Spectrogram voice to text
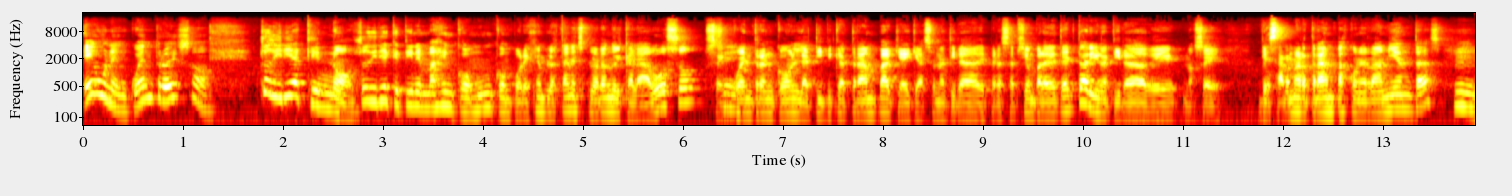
¿Es un encuentro eso? Yo diría que no, yo diría que tiene más en común con, por ejemplo, están explorando el calabozo, se Sí. encuentran con la típica trampa que hay que hacer una tirada de percepción para detectar y una tirada de, no sé, desarmar trampas con herramientas. Mm.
